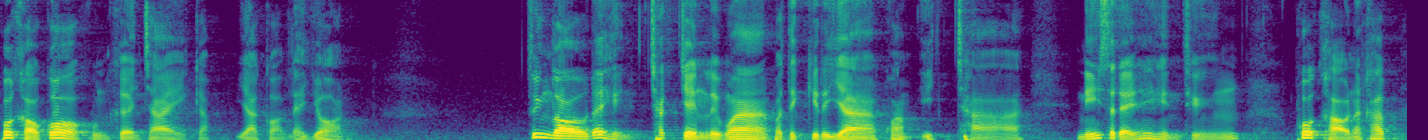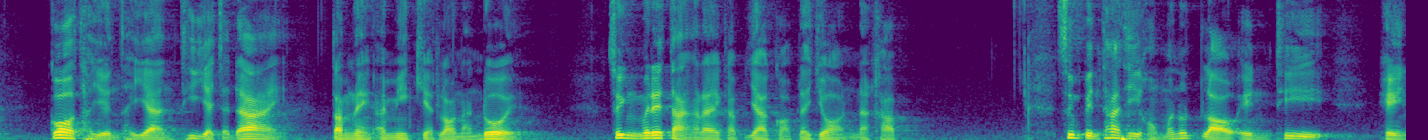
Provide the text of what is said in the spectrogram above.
พวกเขาก็ขุนเคืองใจกับยากอบและยอน ซึ่งเราได้เห็นชัดเจนเลยว่าปฏิกิริยาความอิจฉา นี้แสดงให้เห็นถึงพวกเขานะครับ ก็ทะเยอทะยานที่อยากจะได้ตำแหน่งอันมีเกียรติเหล่านั้นด้วย ซึ่งไม่ได้ต่างอะไรกับยากอบและยอนนะครับ ซึ่งเป็นท่าทีของมนุษย์เราเองที่เห็น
